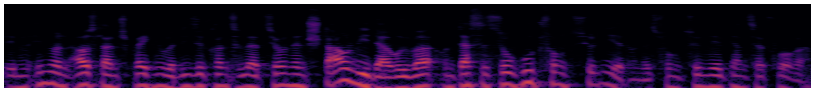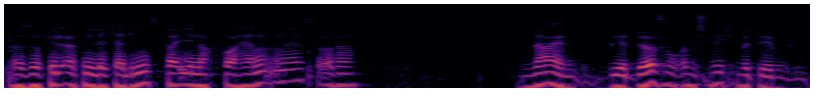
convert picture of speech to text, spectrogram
im In- und Ausland sprechen über diese Konstellation, dann staunen die darüber und dass es so gut funktioniert. Und es funktioniert ganz hervorragend. Weil so viel öffentlicher Dienst bei Ihnen noch vorhanden ist, oder? Nein, wir dürfen uns nicht mit dem,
